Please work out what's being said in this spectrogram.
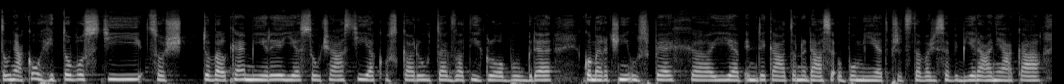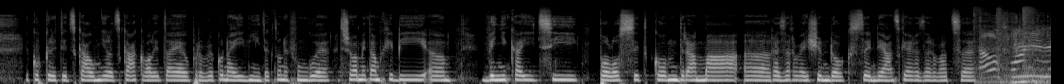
tou nějakou hitovostí, což do velké míry je součástí jak Oscarů, tak Zlatých globů, kde komerční úspěch je indikátor, nedá se opomíjet. Představa, že se vybírá nějaká jako kritická umělecká kvalita je opravdu jako naivní, tak to nefunguje. Třeba mi tam chybí uh, vynikající polositcom drama Reservation Dogs indiánské rezervace. California,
